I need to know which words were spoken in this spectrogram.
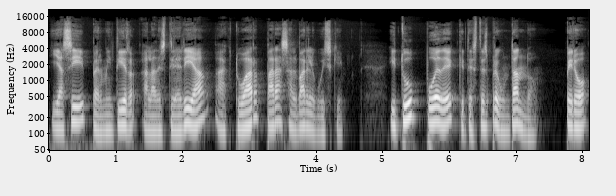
y así permitir a la destilería actuar para salvar el whisky. Y tú puede que te estés preguntando, pero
